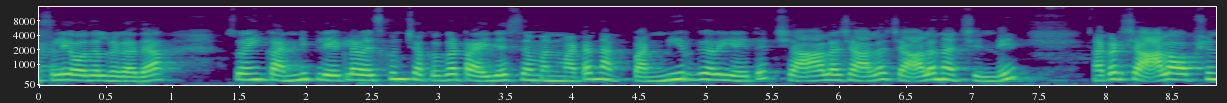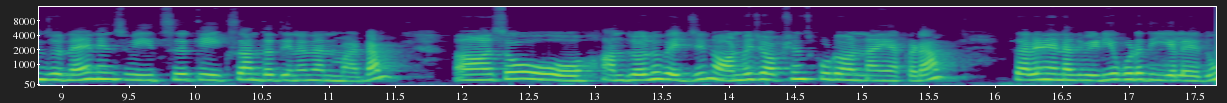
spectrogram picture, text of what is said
అసలే వదలరు కదా. సో ఇంకా అన్ని ప్లేట్లో వేసుకుని చక్కగా ట్రై చేసామన్నమాట. నాకు పన్నీర్ కర్రీ అయితే చాలా చాలా చాలా నచ్చింది. అక్కడ చాలా ఆప్షన్స్ ఉన్నాయి. నేను స్వీట్స్ కేక్స్ అంతా తినను అనమాట సో అందులోనూ వెజ్ నాన్ వెజ్ ఆప్షన్స్ కూడా ఉన్నాయి అక్కడ. సరే నేను అది వీడియో కూడా తీయలేదు.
